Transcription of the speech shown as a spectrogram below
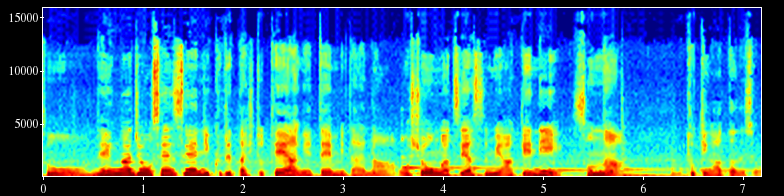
そう。年賀状先生にくれた人手挙げてみたいなお正月休み明けにそんな時があったんですよ。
